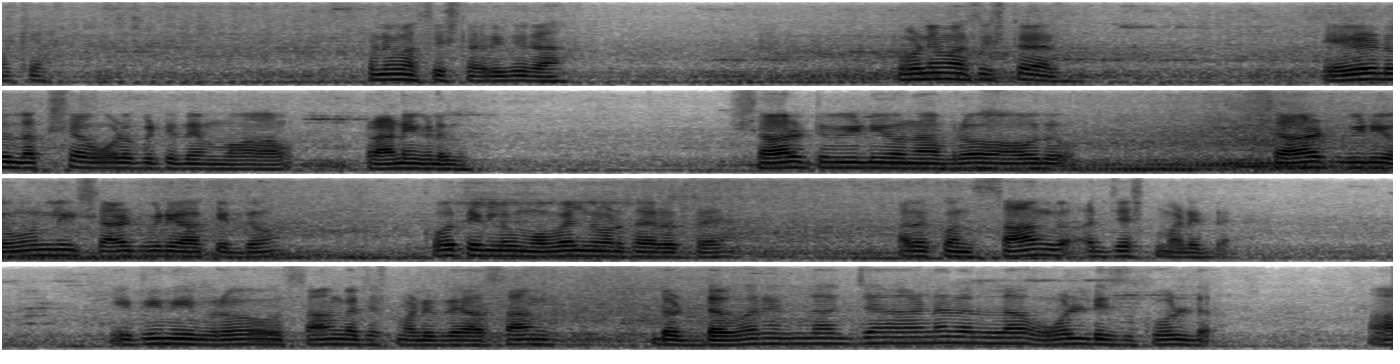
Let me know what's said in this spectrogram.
ಓಕೆ. ಪೂರ್ಣಿಮಾ ಸಿಸ್ಟರ್, ಇದ್ದೀರಾ? ಪೂರ್ಣಿಮಾ ಸಿಸ್ಟರ್, ಎರಡು ಲಕ್ಷ ಓಡಿಬಿಟ್ಟಿದೆ ಮಾ ಪ್ರಾಣಿಗಳು. ಶಾರ್ಟ್ ವೀಡಿಯೋನಾ ಬ್ರೋ, ಹೌದು. Short video, only short video ಹಾಕಿದ್ದು. ಕೋತಿಗಳು ಮೊಬೈಲ್ ನೋಡ್ತಾ ಇರುತ್ತೆ. ಅದಕ್ಕೊಂದು ಸಾಂಗ್ ಅಡ್ಜಸ್ಟ್ ಮಾಡಿದ್ದೆ. ಇದೀನಿ ಬ್ರೋ ಸಾಂಗ್ ಅಡ್ಜಸ್ಟ್ ಮಾಡಿದ್ದೆ ಆ ಸಾಂಗ್ ದೊಡ್ಡವರೆಲ್ಲ ಜಾಣರೆಲ್ಲ ಓಲ್ಡ್ ಇಸ್ ಗೋಲ್ಡ್ ಆ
